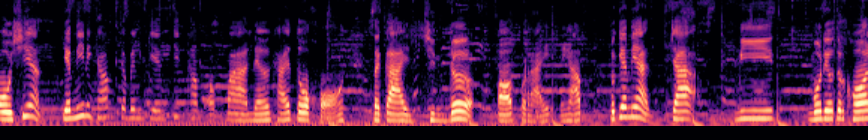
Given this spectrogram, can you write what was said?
Ocean เกมนี้นะครับจะเป็นเกมที่ทำออกมาแนวคล้ายตัวของ Sky Shinder of Light นะครับ ตัวเกมเนี่ยจะมีโมเดลตัวละคร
